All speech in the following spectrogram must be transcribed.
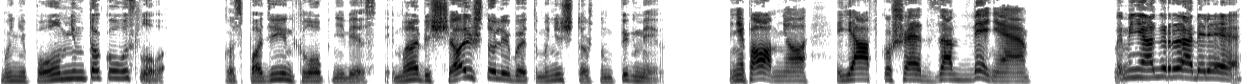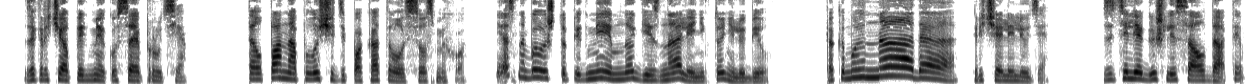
«Мы не помним такого слова. Господин Клоп невесты, мы обещали что-либо этому ничтожному пигмею?» «Не помню. Я вкушет забвения!» «Вы меня ограбили!» — закричал пигмей, кусая прутья. Толпа на площади покатывалась со смеху. Ясно было, что пигмеи многие знали и никто не любил. «Так ему и надо!» — кричали люди. За телегой шли солдаты,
